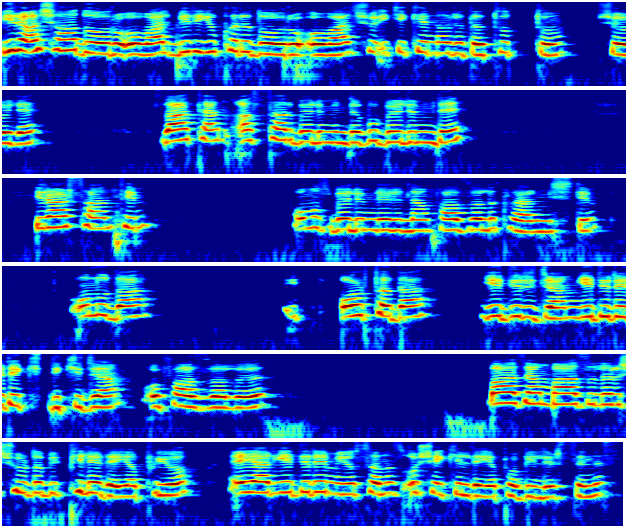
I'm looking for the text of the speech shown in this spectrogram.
Biri aşağı doğru oval, biri yukarı doğru oval. Şu iki kenarı da tuttum. Şöyle. Zaten astar bölümünde bu bölümde birer santim omuz bölümlerinden fazlalık vermiştim. Onu da ortada yedireceğim. Yedirerek dikeceğim o fazlalığı. Bazen bazıları şurada bir pile de yapıyor. Eğer yediremiyorsanız o şekilde yapabilirsiniz.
